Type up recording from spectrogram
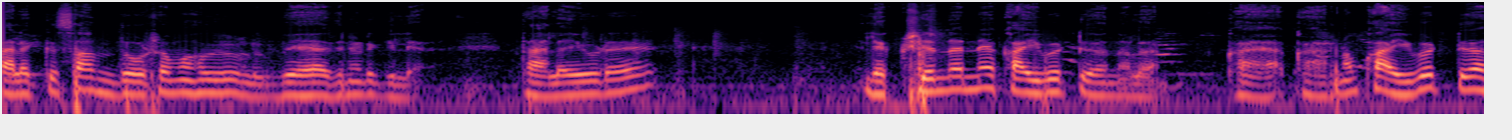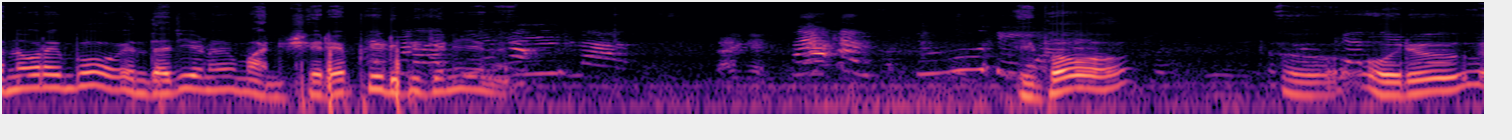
തലയ്ക്ക് സന്തോഷമാവുകയുള്ളൂ. വേദന എടുക്കില്ല. തലയുടെ ലക്ഷ്യം തന്നെ കൈവെട്ടുക എന്നുള്ളതാണ്. ക- കാരണം കൈവെട്ടുക എന്ന് പറയുമ്പോൾ എന്താ ചെയ്യണത് മനുഷ്യരെ പീഡിപ്പിക്കുകയാണ് ചെയ്യുന്നത്. ഇപ്പോൾ ഒരു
